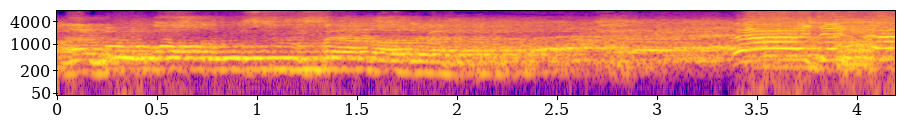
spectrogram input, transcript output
And hope all those who stand out there. Ah, yes,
